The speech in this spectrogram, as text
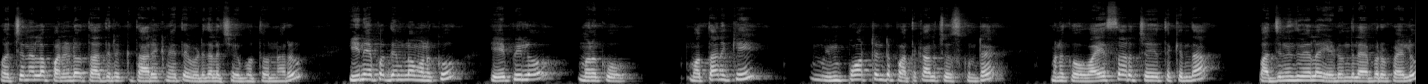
వచ్చే నెల పన్నెండవ తారీఖు తారీఖునైతే విడుదల చేయబోతున్నారు. ఈ నేపథ్యంలో మనకు ఏపీలో మనకు మొత్తానికి ఇంపార్టెంట్ పథకాలు చూసుకుంటే మనకు వైఎస్ఆర్ చేయుత కింద పద్దెనిమిది వేల ఏడు వందల యాభై రూపాయలు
